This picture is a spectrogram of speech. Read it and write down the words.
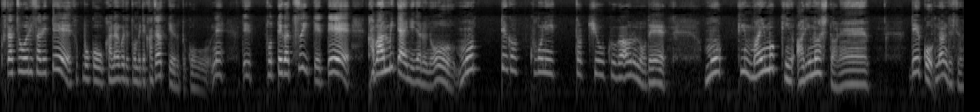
二つ折りされて、そこをこう金具で止めてカチャってやるとこうね。で、取っ手がついてて、カバンみたいになるのを持って学校に行った記憶があるので、木琴、マイ木琴ありましたね。で、こう、なんですよ。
